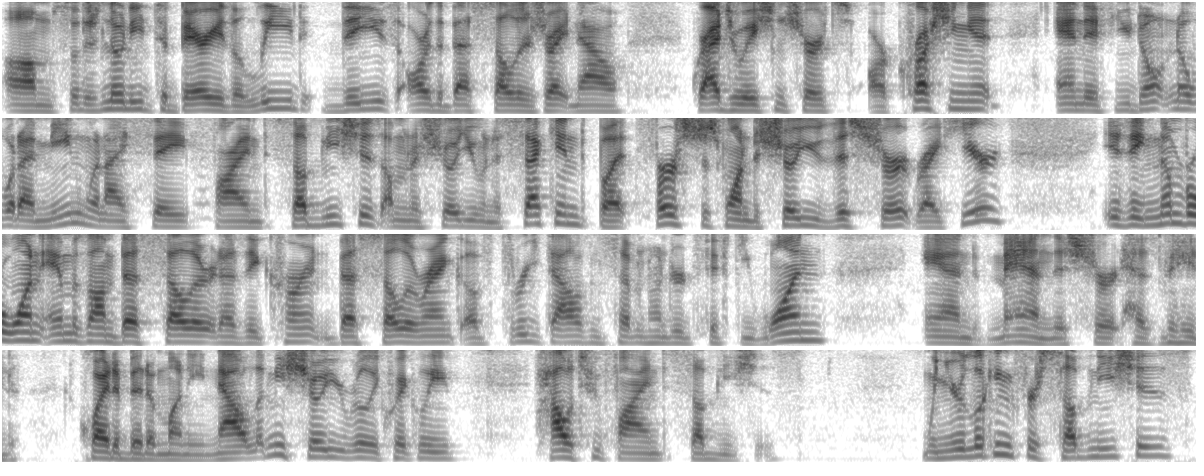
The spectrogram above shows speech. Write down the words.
Um, so there's no need to bury the lead. These are the best sellers right now. Graduation shirts are crushing it. And if you don't know what I mean when I say find sub niches, I'm going to show you in a second. But first, just wanted to show you this shirt right here. Is a number one Amazon bestseller. It has a current bestseller rank of 3,751. And man, this shirt has made quite a bit of money. Now, let me show you really quickly how to find sub niches. When you're looking for sub niches,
